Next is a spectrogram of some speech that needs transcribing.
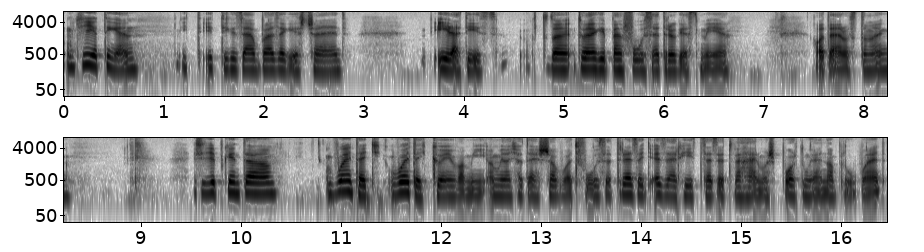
Úgyhogy hát igen, itt, itt igazából az egész család életét tulajdonképpen Fawcett rögeszméje határozta meg. És egyébként a, volt egy, volt egy könyv, ami, ami nagy hatással volt Fawcettre, ez egy 1753-as portugál napló volt,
